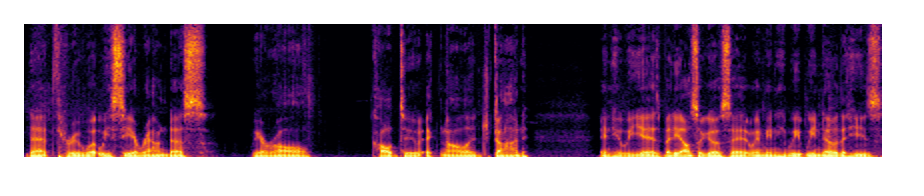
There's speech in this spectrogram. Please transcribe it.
that through what we see around us, we are all called to acknowledge God and who He is. But he also goes, say, I mean, he, we we know that He's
